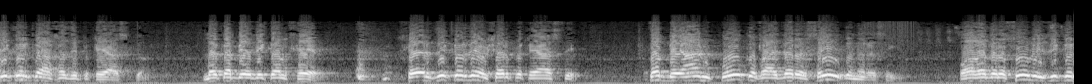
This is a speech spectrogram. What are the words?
ذکر کا اخذ پہ قیاس کا۔ لکا بے دکل خیر خیر ذکر دے اور شر پہ قیاس دے۔ تب بیان کو، کہ فائدہ رسئی کو نہ رسئی واغد رسول ذکر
